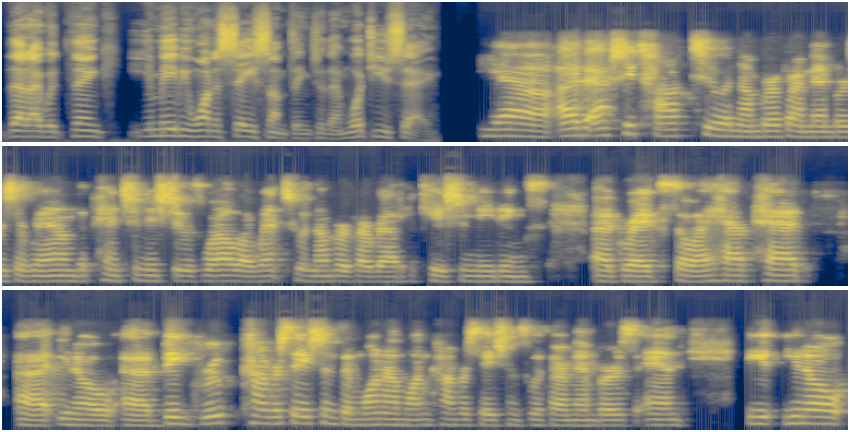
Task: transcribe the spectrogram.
that I would think you maybe want to say something to them. What do you say? Yeah, I've actually talked to a number of our members around the pension issue as well. I went to a number of our ratification meetings, uh, Greg. So I have had uh, you know, uh, big group conversations and one-on-one conversations with our members. And you, you know,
